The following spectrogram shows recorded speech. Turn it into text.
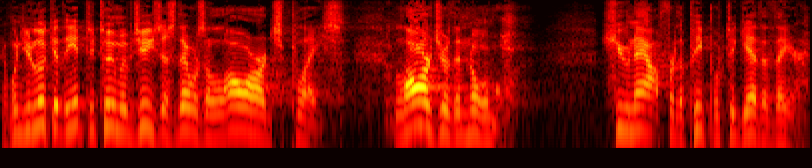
And when you look at the empty tomb of Jesus, there was a large place, larger than normal, hewn out for the people together there.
